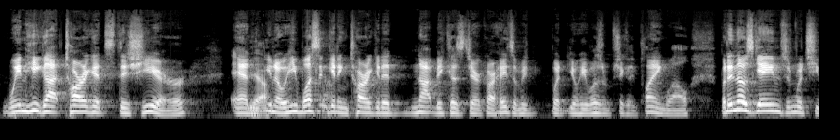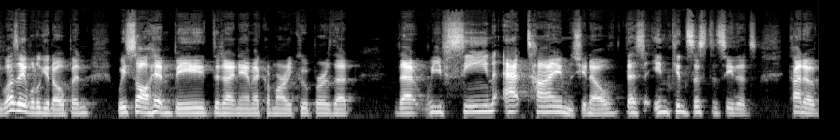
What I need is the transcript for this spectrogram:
when he got targets this year and Yeah. you know he wasn't getting targeted not because Derek Carr hates him, but you know he wasn't particularly playing well. But in those games in which he was able to get open, we saw him be the dynamic Amari Cooper that that we've seen at times. You know, that's inconsistency that's kind of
